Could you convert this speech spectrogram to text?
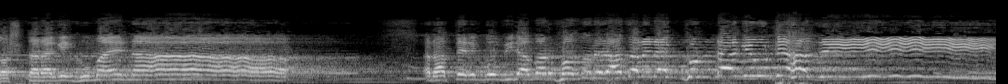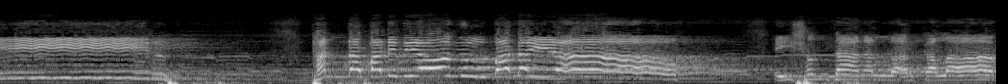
দশটার আগে ঘুমায় না রাতের গভীর আবার ফজরের আজানের এক ঘণ্টা আগে উঠে হাজির। ঠান্ডা পানি দিয়ে এই সন্তান আল্লাহর কালাম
